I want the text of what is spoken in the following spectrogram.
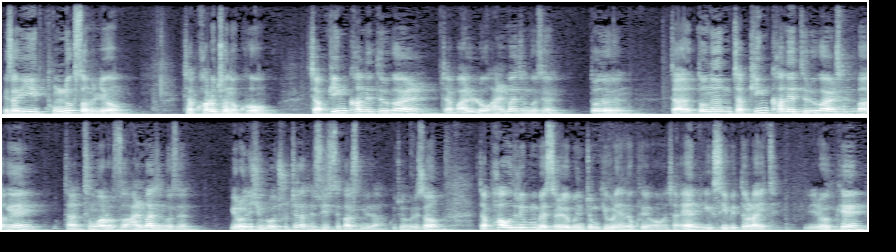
그래서 이 동력선을요. 자, 괄호 쳐 놓고 자, 빈 칸에 들어갈 자, 말로 알맞은 것은 또는 자, 또는 자, 빈 칸에 들어갈 선박의 자, 등화로서 알맞은 것은 이런 식으로 출제가 될 수 있을 것 같습니다. 그죠? 그래서 자, 파워 드리븐 베슬 여러분이 좀 기억을 해 놓고요. 자, and exhibit light. 이렇게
